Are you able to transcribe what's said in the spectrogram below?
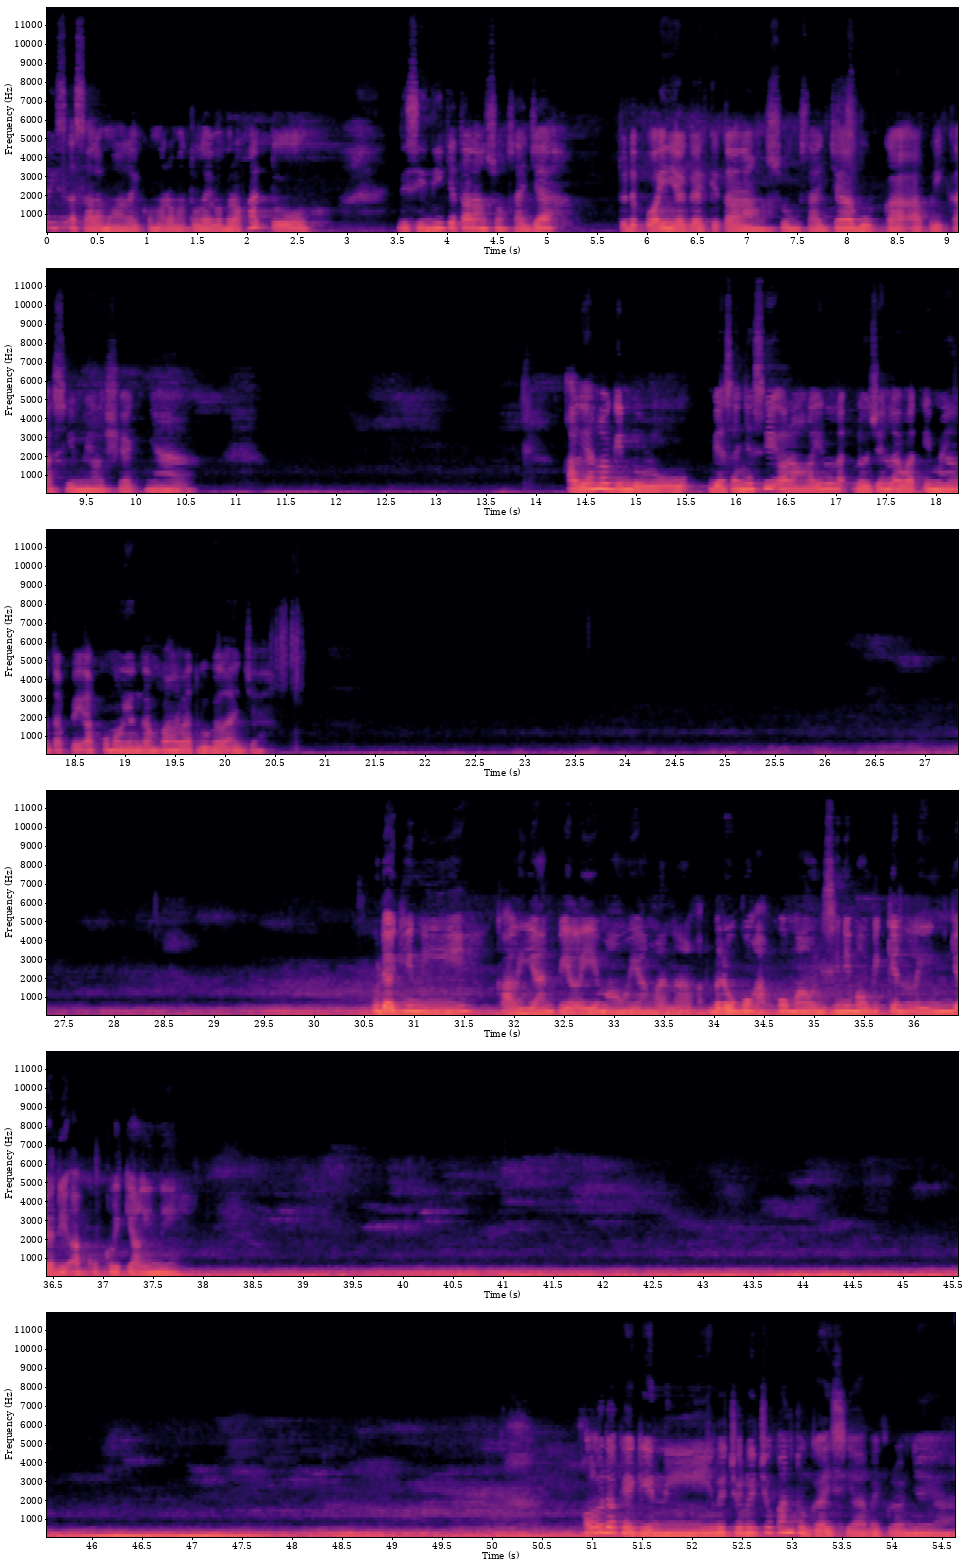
Guys, assalamualaikum warahmatullahi wabarakatuh. Di sini kita langsung saja to the point ya guys. Kita langsung saja buka aplikasi Milkshake-nya. Kalian login dulu. Biasanya sih orang lain login lewat email, tapi aku mau yang gampang lewat Google aja. Udah gini kalian pilih mau yang mana. Berhubung aku mau di sini mau bikin link jadi aku klik yang ini. Kalau udah kayak gini lucu-lucu kan tuh guys ya backgroundnya ya.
